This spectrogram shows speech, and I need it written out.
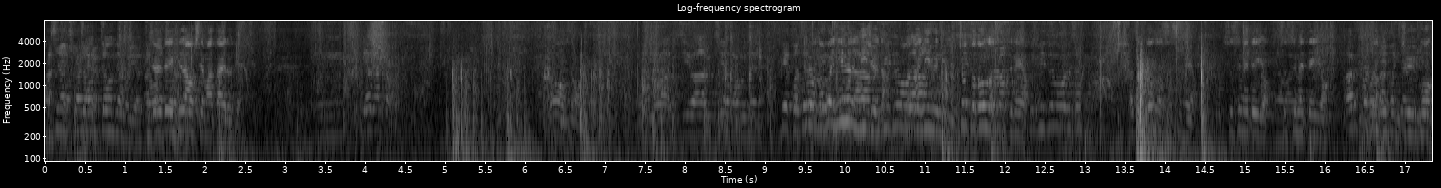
足の力で左手で膝をしてまたいどけ。そうそう。でこっちのでも残り2分20だ。残り2分20。ちょっとどんどん進めよう。あとどんどん進めよう。進めていいよ。進めていいよ。残り2分15。歩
